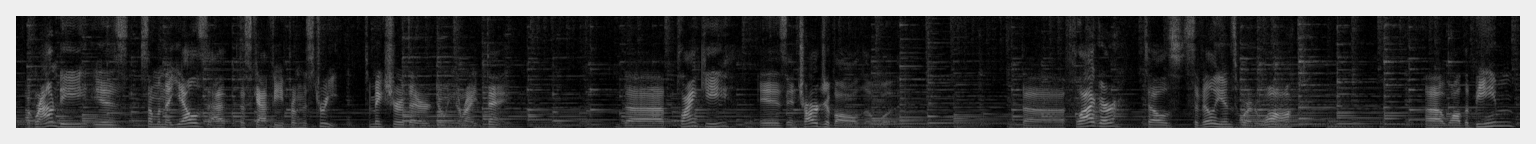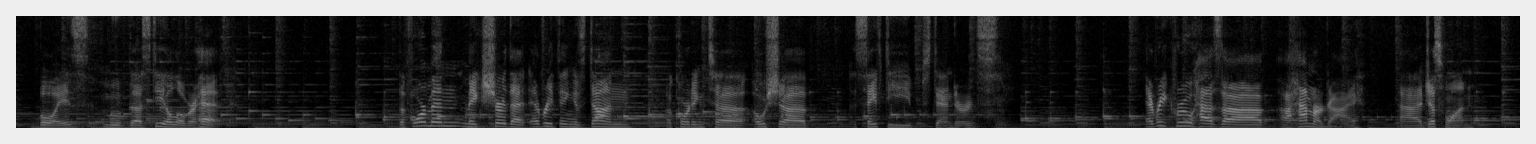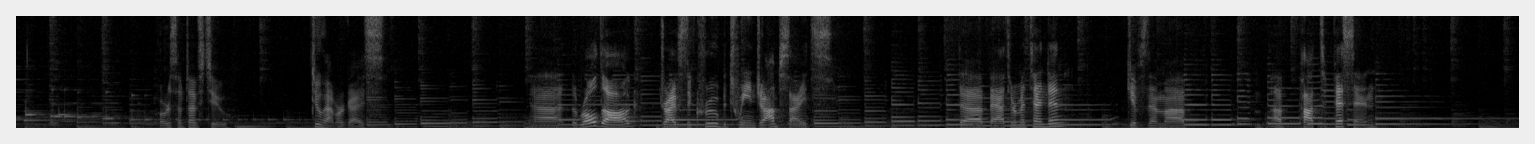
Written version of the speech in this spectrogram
A groundy is someone that yells at the scaffy from the street to make sure they're doing the right thing. The planky is in charge of all the wood. The flagger tells civilians where to walk, uh, while the beam boys move the steel overhead. The foreman makes sure that everything is done according to OSHA safety standards. Every crew has a, a hammer guy, uh, just one, or sometimes two. Two hammer guys. Uh, the roll dog drives the crew between job sites. The bathroom attendant gives them a, a pot to piss in.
